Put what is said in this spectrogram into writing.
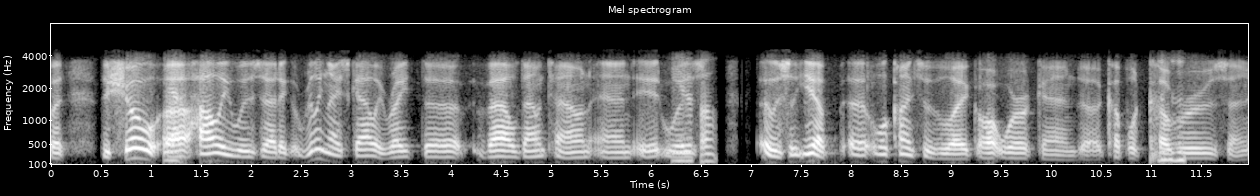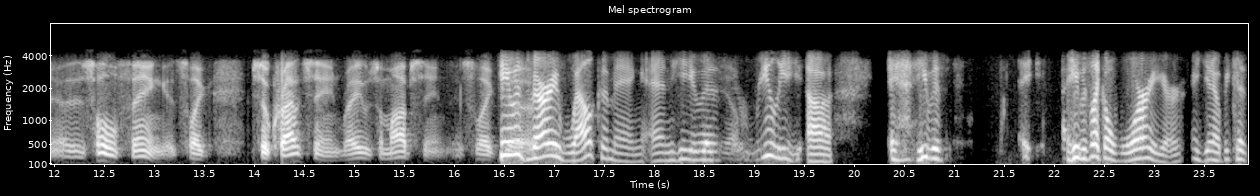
But the show, Yeah. uh Holly was at a really nice gallery, right, uh, Val downtown, and it was Beautiful. it was uh, yeah, uh, all kinds of like artwork and uh, a couple of Mm-hmm. covers and uh, this whole thing. It's like so crowd scene, right? It was a mob scene. It's like He was uh, very welcoming, and he was Yeah. really uh he was he was like a warrior, you know, because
